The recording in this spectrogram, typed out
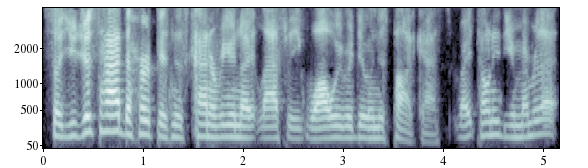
So you just had the Hurt Business kind of reunite last week while we were doing this podcast, right, Tony? Do you remember that?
